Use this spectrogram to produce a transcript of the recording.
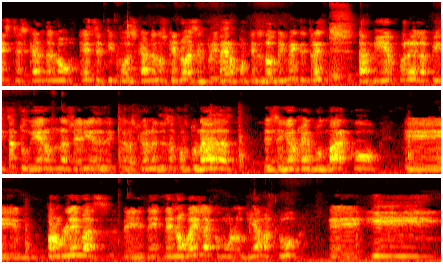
este escándalo, este tipo de escándalos, que no es el primero, porque en el 2023 también fuera de la pista tuvieron una serie de declaraciones desafortunadas del señor Helmut Marco, eh, problemas de, de, de, novela, como los llamas tú, eh, y,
